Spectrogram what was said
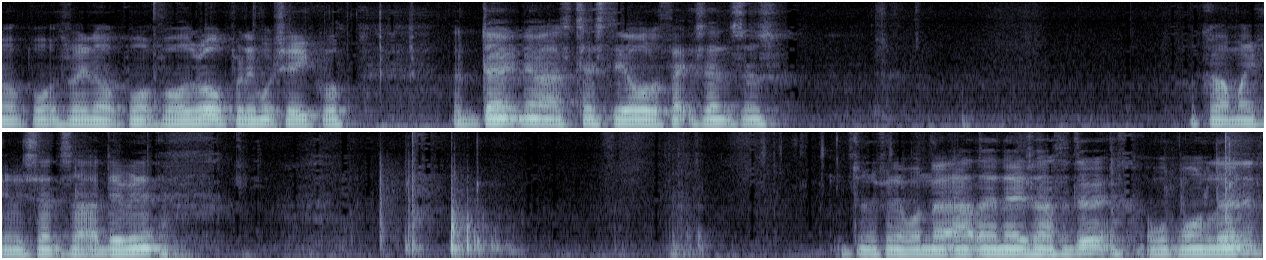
0.3, 0.4, they're all pretty much equal. I don't know how to test the Hall effect sensors. I can't make any sense out of doing it. I don't know if anyone out there knows how to do it. I wouldn't mind learning.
